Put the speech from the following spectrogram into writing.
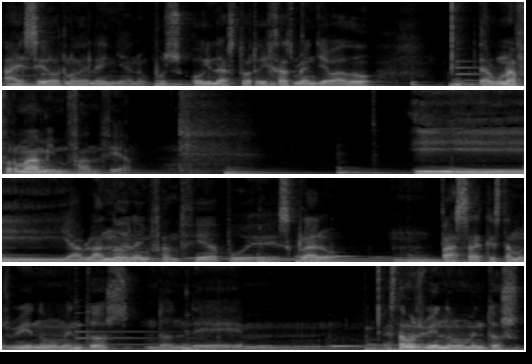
a ese horno de leña. ¿no? Pues hoy las torrijas me han llevado de alguna forma a mi infancia. Y hablando de la infancia, pues claro, Mm, pasa que estamos viviendo momentos donde... Mm, estamos viviendo momentos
